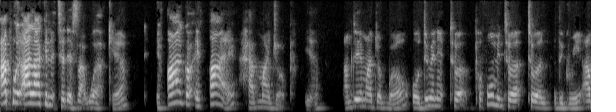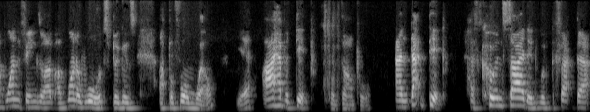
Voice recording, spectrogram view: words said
I put I liken it to this like work, yeah. If I got if I have my job, yeah, I'm doing my job well or doing it to a, performing to a to a degree. I've won things or I've, I've won awards because I perform well. Yeah, I have a dip, for example, and that dip has coincided with the fact that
